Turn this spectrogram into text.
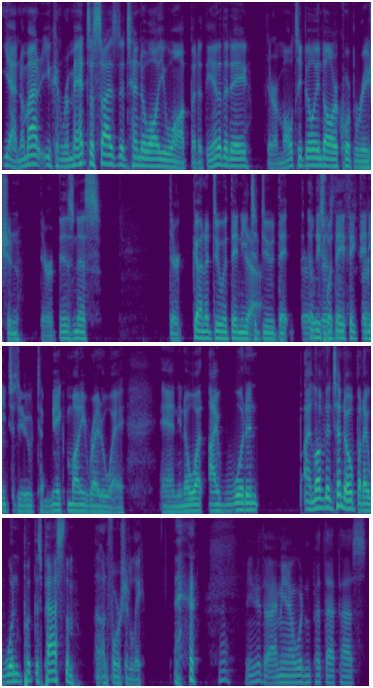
yeah no matter you can romanticize Nintendo all you want, but at the end of the day, they're a multi-billion dollar corporation. They're a business. They're gonna do what they need to do. That at least what they think they need to do to make money right away. And you know what? I wouldn't. I love Nintendo, but I wouldn't put this past them. Unfortunately. No, me neither. I mean, I wouldn't put that past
